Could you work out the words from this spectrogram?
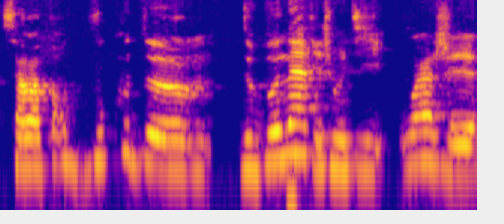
ça, m'apporte beaucoup de, de, bonheur et je me dis ouais, je,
